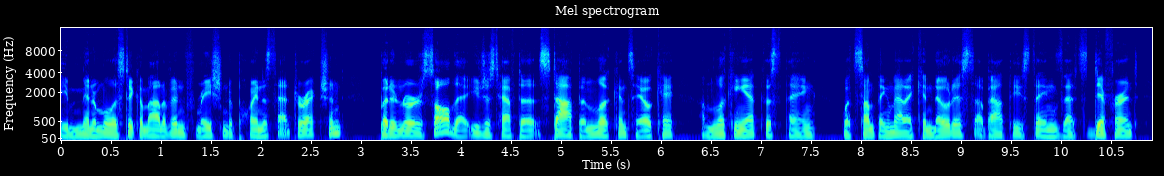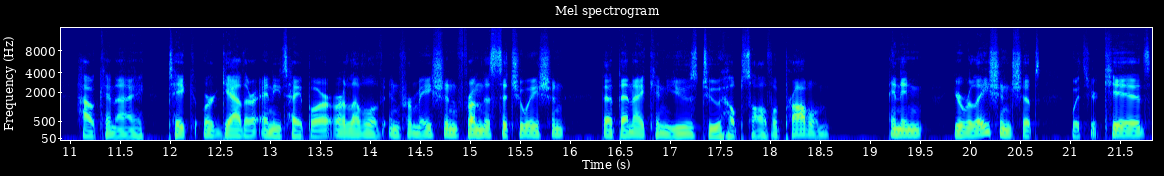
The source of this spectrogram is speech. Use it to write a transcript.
a minimalistic amount of information to point us that direction. But in order to solve that, you just have to stop and look and say, okay, I'm looking at this thing. What's something that I can notice about these things that's different? How can I take or gather any type or, or level of information from this situation that then I can use to help solve a problem? And in your relationships with your kids,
